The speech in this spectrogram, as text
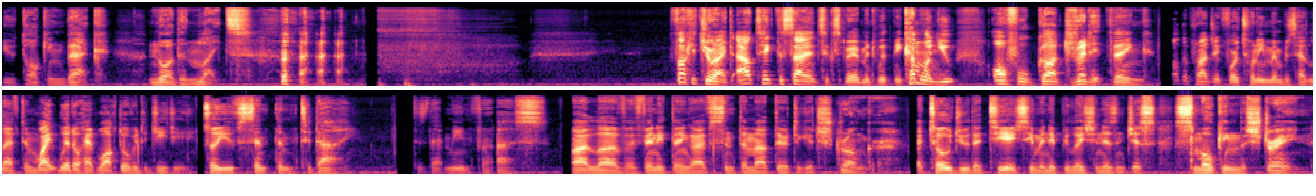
You talking back, Northern Lights. Fuck it, you're right. I'll take the science experiment with me. Come on, you awful god-dreaded thing. All the Project 420 members had left, and White Widow had walked over to Gigi. So you've sent them to die. What does that mean for us? My love, if anything, I've sent them out there to get stronger. I told you that THC manipulation isn't just smoking the strain.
